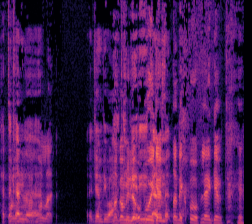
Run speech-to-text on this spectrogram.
حتى والله كان والله جنبي واحد ما كبير إلا أبوي جالس يتأمل. يحط لي كفوف لين قمت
